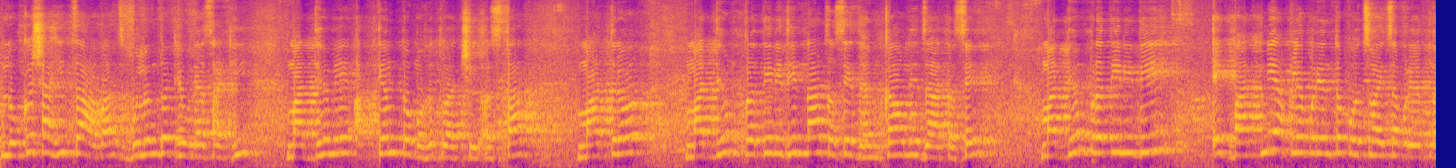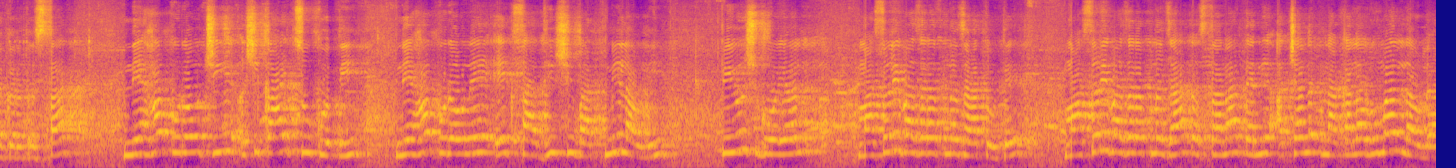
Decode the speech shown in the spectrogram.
लोकशाहीचा आवाज बुलंद ठेवण्यासाठी माध्यमे अत्यंत महत्वाची असतात. मात्र माध्यम प्रतिनिधींनाच असे धमकावले जात असेल माध्यम प्रतिनिधी एक बातमी आपल्यापर्यंत पोचवायचा प्रयत्न करत असतात. नेहा पुरवची अशी काय चूक होती? नेहा पुरवने एक साधीशी बातमी लावली. पियुष गोयल मासळी बाजारातनं जात होते. मासळी बाजारातनं जात असताना त्यांनी अचानक नाकाला रुमाल लावला.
